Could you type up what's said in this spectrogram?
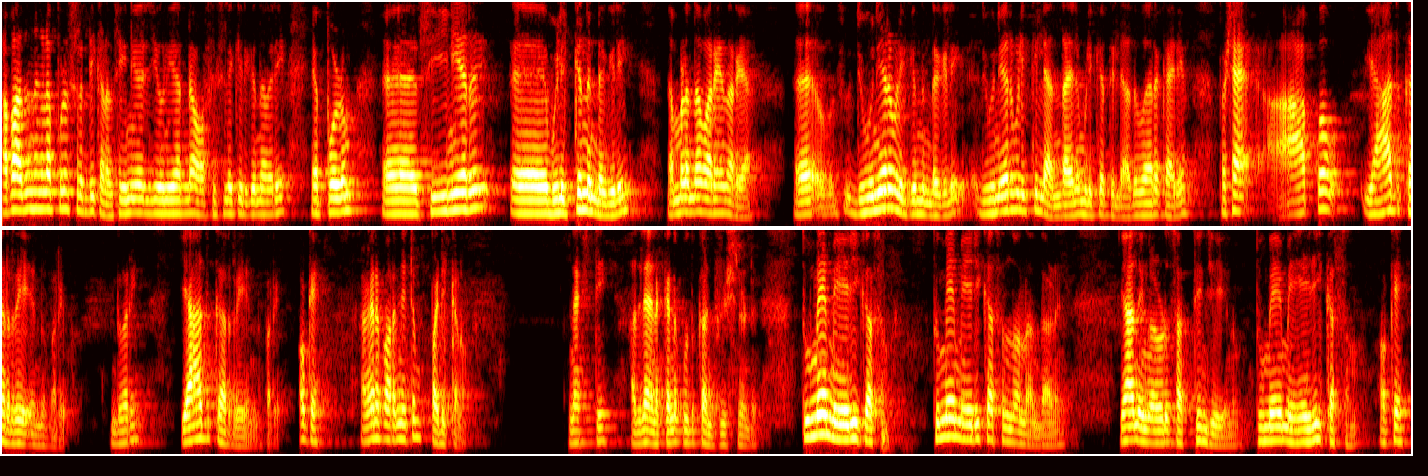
അപ്പോൾ അത് നിങ്ങളെപ്പോഴും ശ്രദ്ധിക്കണം. സീനിയർ ജൂനിയറിന്റെ ഓഫീസിലേക്ക് ഇരിക്കുന്നവർ എപ്പോഴും സീനിയർ വിളിക്കുന്നുണ്ടെങ്കിൽ നമ്മളെന്താ പറയുന്നറിയാം? ജൂനിയർ വിളിക്കുന്നുണ്ടെങ്കിൽ ജൂനിയർ വിളിക്കില്ല എന്തായാലും വിളിക്കത്തില്ല. അത് വേറെ കാര്യം. പക്ഷേ ആപ്പോ യാദ് കർറേ എന്ന് പറയും. എന്ത് പറയും? യാദ് കർറേ എന്ന് പറയും. ഓക്കെ. അങ്ങനെ പറഞ്ഞിട്ടും പഠിക്കണം. നെക്സ്റ്റ് അതിൽ എനിക്കെന്നെ പുതു കൺഫ്യൂഷൻ ഉണ്ട്. തുമേ മേരി കസം. തുമേ മേരി കസം എന്ന് പറഞ്ഞാൽ എന്താണ്? ഞാൻ നിങ്ങളോട് സത്യം ചെയ്യുന്നു. തുമേ മേരി കസം. ഓക്കെ.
